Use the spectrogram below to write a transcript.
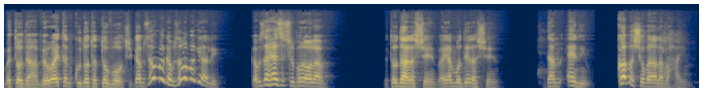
בתודה, ורואה את הנקודות הטובות, שגם זה אומר, גם זה לא מגיע לי. גם זה חסד של בורא עולם. ותודה לשם, והיה מודה לשם. אדם אין, כל מה שעובר עליו בחיים.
